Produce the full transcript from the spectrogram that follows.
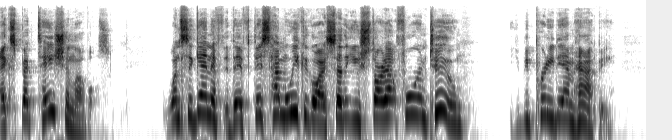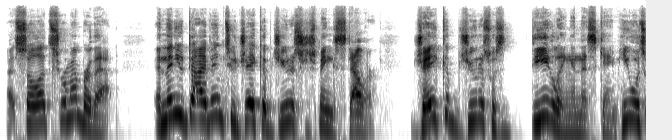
expectation levels once again, if, if this time a week ago I said that you start out four and two, you'd be pretty damn happy. Uh, so let's remember that. And then you dive into Jakob Junis just being stellar. Jakob Junis was dealing in this game. He was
